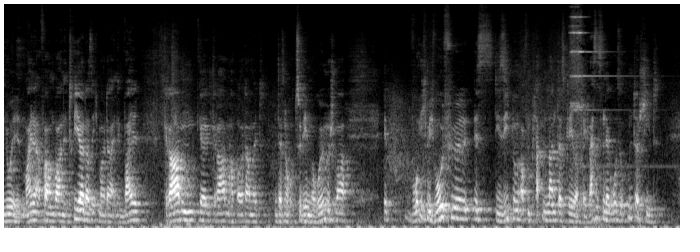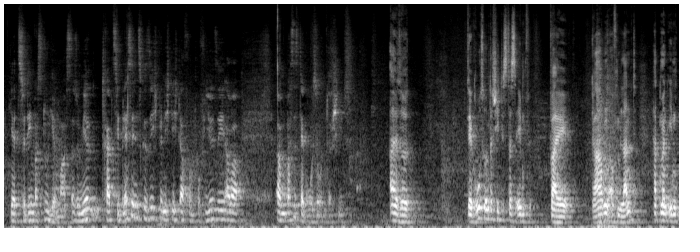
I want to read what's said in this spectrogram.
null. Meine Erfahrung war in Trier, dass ich mal da in dem Wall graben, gegraben habe, aber damit, das noch zudem noch römisch war. Wo ich mich wohlfühle, ist die Siedlung auf dem Plattenland, das Gräberfeld. Was ist denn der große Unterschied jetzt zu dem, was du hier machst? Also mir treibt es die Blässe ins Gesicht, wenn ich dich da vom Profil sehe, aber ähm, was ist der große Unterschied? Also der große Unterschied ist, dass eben bei Graben auf dem Land hat man eben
